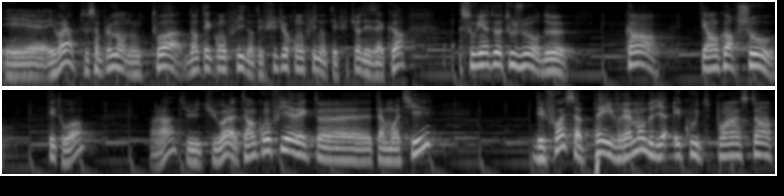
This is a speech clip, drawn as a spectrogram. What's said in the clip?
Et, voilà, tout simplement. Donc toi, dans tes conflits, dans tes futurs conflits, dans tes futurs désaccords, souviens-toi toujours de quand t'es encore chaud, tais-toi. Voilà, tu, tu voilà, t'es en conflit avec ta, ta moitié. Des fois, ça paye vraiment de dire, écoute, pour l'instant,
